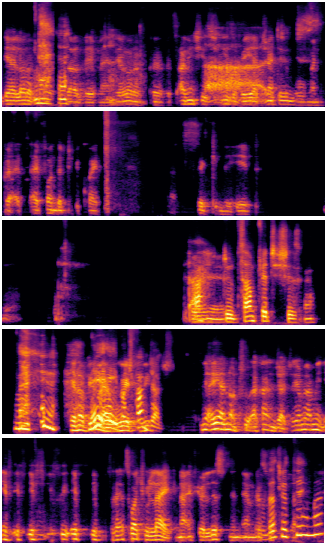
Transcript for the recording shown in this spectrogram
there are a lot of perverts out there, man. There are a lot of perverts. I mean, she's she's a very Ah, attractive dude. woman, but I, I found that to be quite sick in the head. Ah, yeah. dude, some fetishes. Man. You know, hey, people hey, but weird, you can't judge. Yeah, yeah, no, true. I can't judge. I mean, if if if if if, if that's what you like, now if you're listening and that's, That's, your you like, thing, man.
